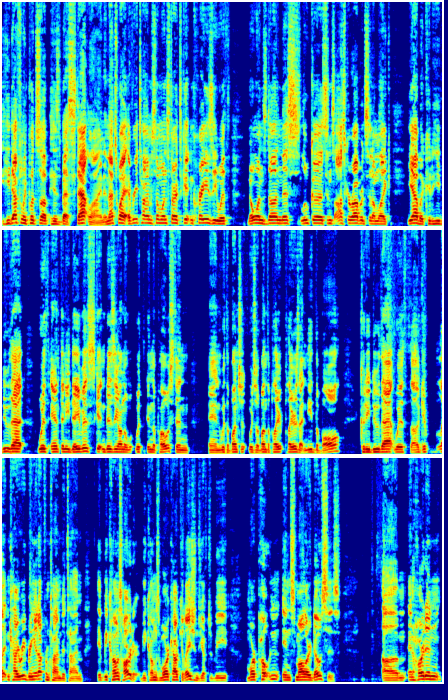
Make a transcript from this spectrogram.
he definitely puts up his best stat line. And that's why every time someone starts getting crazy with no one's done this Luka since Oscar Robertson, I'm like, yeah, but could he do that with Anthony Davis getting busy on the with in the post and and with a bunch of a bunch of play, players that need the ball? Could he do that with uh, give, letting Kyrie bring it up from time to time? It becomes harder. It becomes more calculations. You have to be more potent in smaller doses. Um, and Harden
